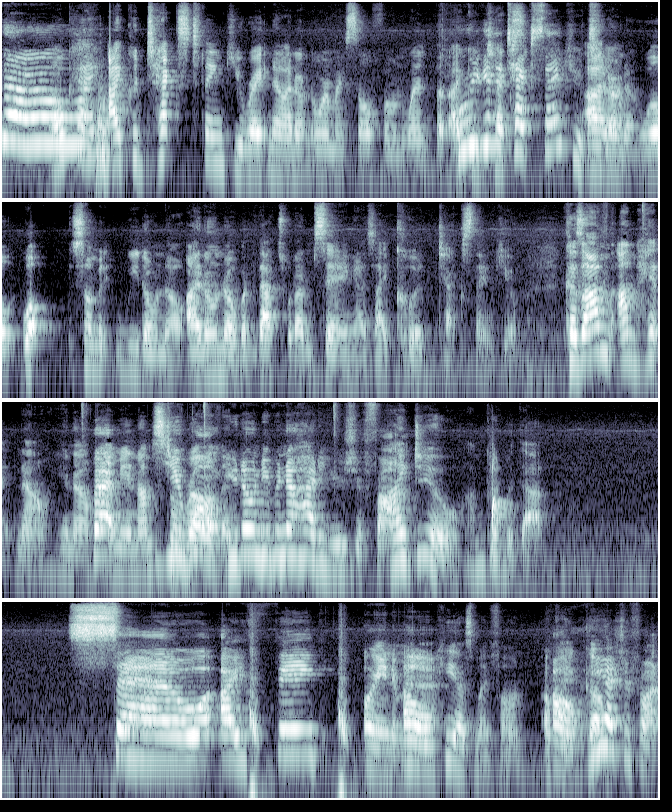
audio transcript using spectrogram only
Bingo. Okay. I could text thank you right now. I don't know where my cell phone went, but I Who are could you going to text thank you to? I don't know. Well, well, somebody we don't know. I don't know, but that's what I'm saying. As I could text thank you because I'm I'm hip now. You know. But I mean, I'm still you relevant. Won't. You don't even know how to use your phone. I do. I'm good with that. So I think. Oh, wait a minute. Oh, he has my phone. Okay, oh, go. he has your phone.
